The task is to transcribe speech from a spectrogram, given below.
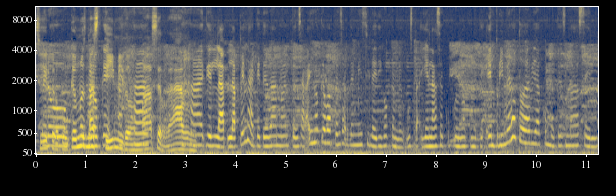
Sí, pero, como que uno es más tímido, más cerrado. Ajá, que la, la pena que te da, ¿no? El pensar, ay, no, ¿qué va a pensar de mí si le digo que me gusta? Y en la secu, pues no, como que en primero todavía como que es más el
